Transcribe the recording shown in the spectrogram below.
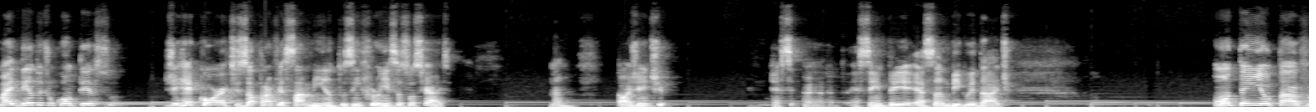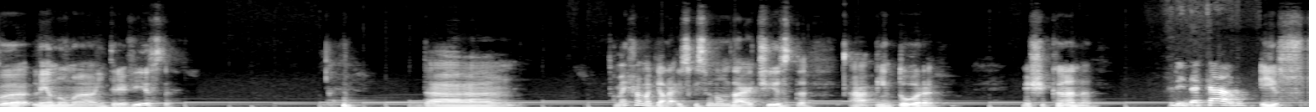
mas dentro de um contexto de recortes, atravessamentos, influências sociais. Né? Então a gente é, é, é sempre essa ambiguidade. Ontem eu estava lendo uma entrevista da. Como é que chama aquela? Esqueci o nome da artista, a pintora mexicana. Frida Kahlo? Isso.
